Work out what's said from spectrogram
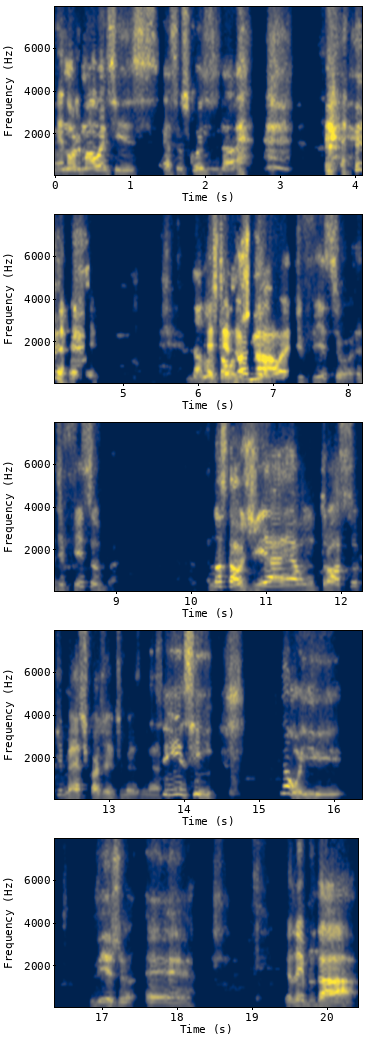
é normal esses, essas coisas da. da nostalgia. É, é normal, é difícil. É difícil. Nostalgia é um troço que mexe com a gente mesmo, né? Sim, sim. Não, e Veja, é... eu lembro da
